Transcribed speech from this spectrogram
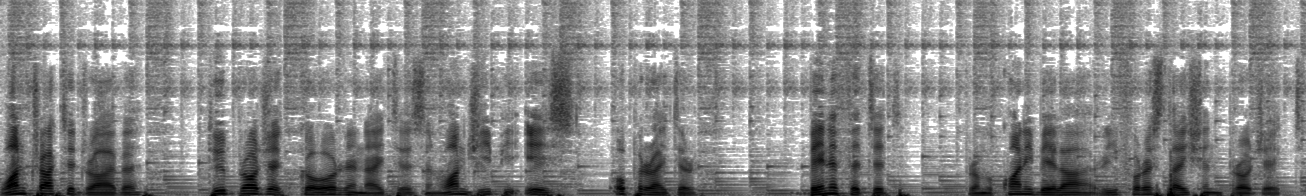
one tractor driver, two project coordinators and one GPS operator benefited from the Kwanibela reforestation project.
